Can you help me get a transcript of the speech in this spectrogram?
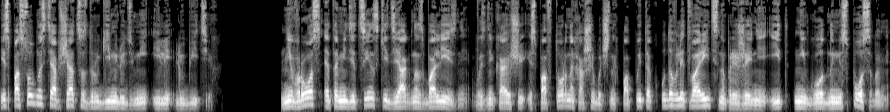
и способности общаться с другими людьми или любить их. Невроз – это медицинский диагноз болезни, возникающий из повторных ошибочных попыток удовлетворить напряжение ид негодными способами,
